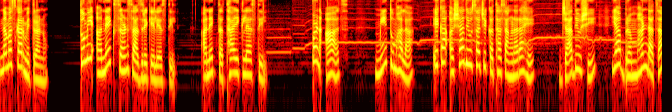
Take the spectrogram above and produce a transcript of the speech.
नमस्कार मित्रांनो. तुम्ही अनेक सण साजरे केले असतील अनेक कथा ऐकल्या असतील. पण आज मी तुम्हाला एका अशा दिवसाची कथा सांगणार आहे ज्या दिवशी या ब्रह्मांडाचा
